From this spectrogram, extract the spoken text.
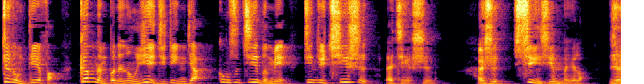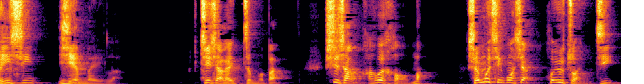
这种跌法根本不能用业绩定价、公司基本面、经济趋势来解释了，而是信心没了，人心也没了。接下来怎么办？市场还会好吗？什么情况下会有转机？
